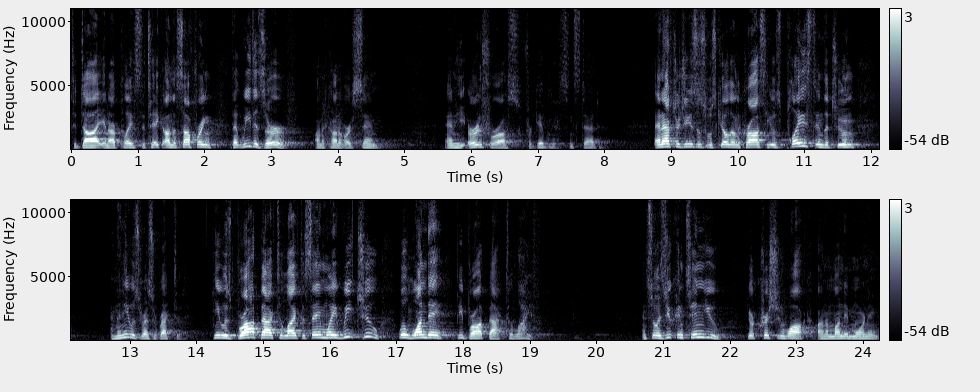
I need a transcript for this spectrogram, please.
to die in our place, to take on the suffering that we deserve on account of our sin. And he earned for us forgiveness instead. And after Jesus was killed on the cross, he was placed in the tomb, and then he was resurrected. He was brought back to life the same way we too will one day be brought back to life. And so, as you continue your Christian walk on a Monday morning,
